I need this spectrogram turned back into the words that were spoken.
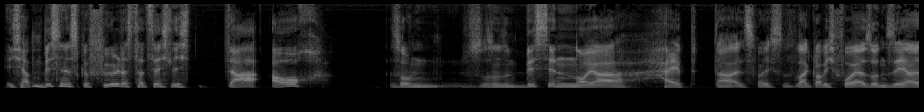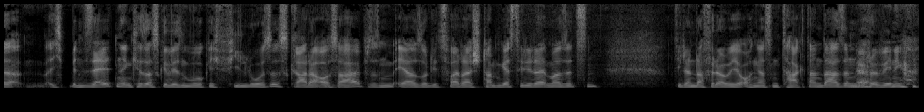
Ich habe ein bisschen das Gefühl, dass tatsächlich da auch so ein, so ein bisschen neuer Hype da ist, weil ich war, glaube ich, vorher so ein sehr, ich bin selten in Kissers gewesen, wo wirklich viel los ist, gerade mhm. außerhalb. Das sind eher so die zwei, drei Stammgäste, die da immer sitzen, die dann dafür, glaube ich, auch den ganzen Tag dann da sind, mehr ja. oder weniger.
